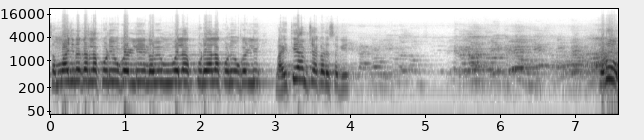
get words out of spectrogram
संभाजीनगरला कोणी उघडली नवी मुंबईला पुण्याला कोणी उघडली? माहिती आहे आमच्याकडे सगळी. करू.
